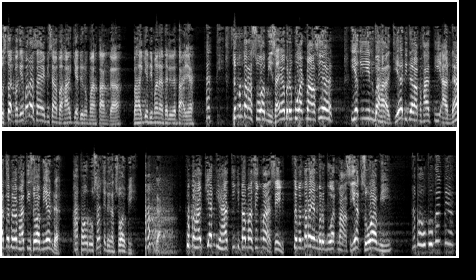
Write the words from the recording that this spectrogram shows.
Ustadz, bagaimana saya bisa bahagia di rumah tangga? Bahagia di mana tadi letaknya? Hati. Sementara suami saya berbuat maksiat. Yang ingin bahagia di dalam hati Anda atau dalam hati suami Anda? Apa urusannya dengan suami? Enggak. Kebahagiaan di hati kita masing-masing. Sementara yang berbuat maksiat suami. Apa hubungannya?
